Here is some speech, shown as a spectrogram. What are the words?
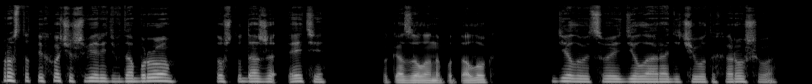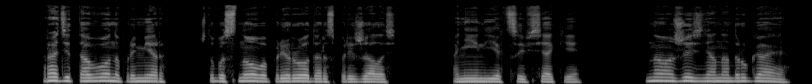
Просто ты хочешь верить в добро, то, что даже эти, — показала на потолок, — делают свои дела ради чего-то хорошего. Ради того, например, чтобы снова природа распоряжалась, а не инъекции всякие. Но жизнь, она другая.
